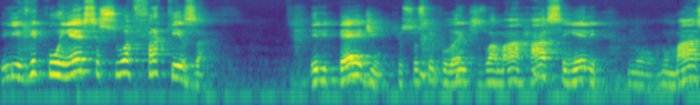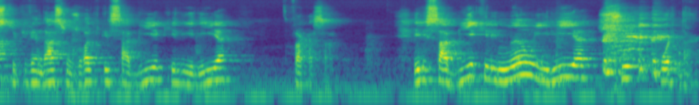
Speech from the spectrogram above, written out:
ele reconhece a sua fraqueza ele pede que os seus tripulantes o amarrassem ele no, no mastro que vendassem os olhos, porque ele sabia que ele iria fracassar. Ele sabia que ele não iria suportar.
